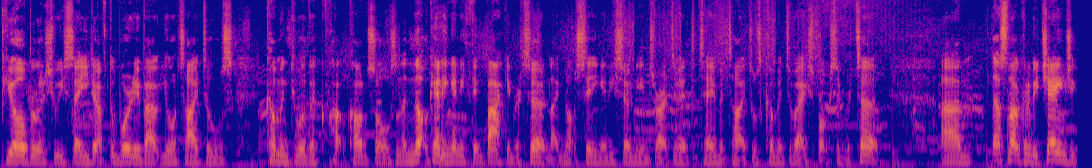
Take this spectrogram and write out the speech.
pureblood, should we say, you don't have to worry about your titles coming to other co- consoles and then not getting anything back in return, like not seeing any Sony Interactive Entertainment titles coming to Xbox in return. Um, that's not going to be changing.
